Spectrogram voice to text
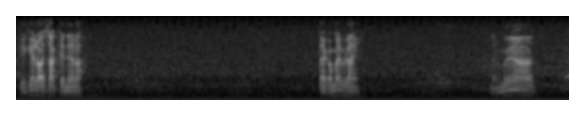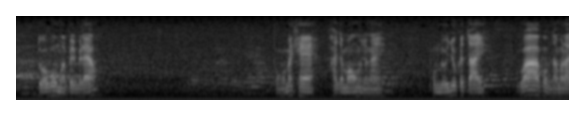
เพียงแค่ร้อยสักแค่นี้ล่ะ แต่ก็ไม่เป็นไร ในเมื่อตัวผมมันเป็นไปแล้ว ผมก็ไม่แคร์ใครจะมองผมยังไง ผมรู้ยุกกระใจว่าผมทำอะไร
